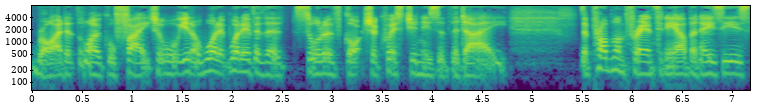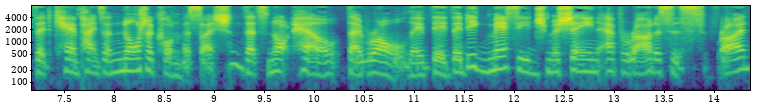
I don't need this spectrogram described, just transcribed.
ride at the local fete or, you know, whatever the sort of gotcha question is of the day. The problem for Anthony Albanese is that campaigns are not a conversation. That's not how they roll. They're, they're, they're big message machine apparatuses, right?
